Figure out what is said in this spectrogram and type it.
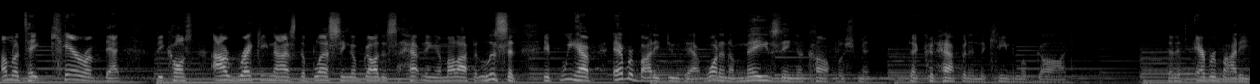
I'm going to take care of that because I recognize the blessing of God that's happening in my life. But listen, if we have everybody do that, what an amazing accomplishment that could happen in the kingdom of God. That if everybody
